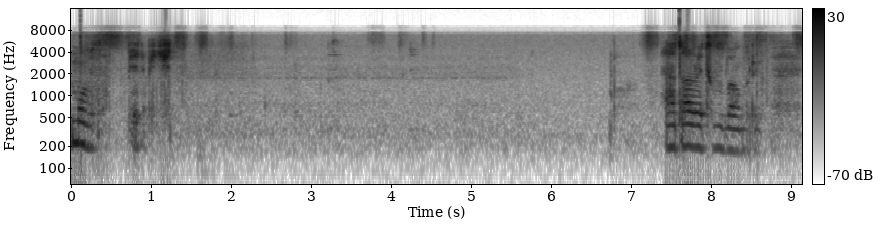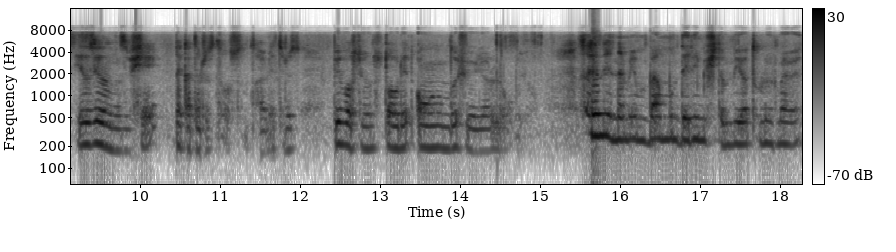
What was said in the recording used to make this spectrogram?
Mobizen benim için. Ya tablet hızlandırıyor. Yazıyorsunuz bir şey ne kadar hızlı olsun tabletiniz. Bir basıyorsunuz tablet anında şöyle oluyor. Sayın dinlemeyin ben bunu denemiştim diye hatırlıyorum evet.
